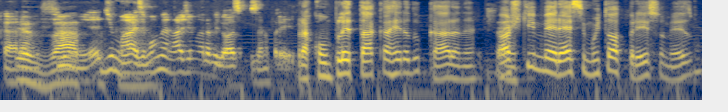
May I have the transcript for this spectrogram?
cara? Exato, filme. É demais, é uma homenagem maravilhosa que fizeram pra ele. Pra completar a carreira do cara, né? Eu É. acho que merece muito apreço mesmo.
